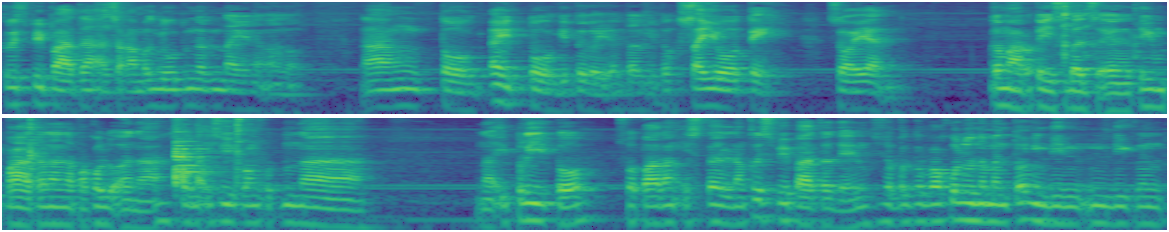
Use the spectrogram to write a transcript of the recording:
crispy pata. At saka magluto na rin tayo ng ano, ng tog, ay tog ito ang tawag ito, sayote. So ayan. Ito mga taste buds, ayan. Ito yung pata na napakuluan na. So naisipan ko na na iprito. So parang style ng crispy pata din. So pagpapakulo naman to, hindi hindi kun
